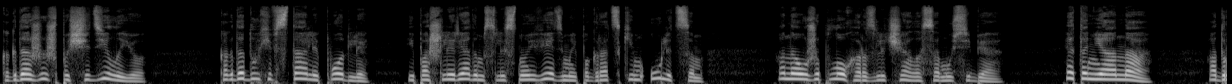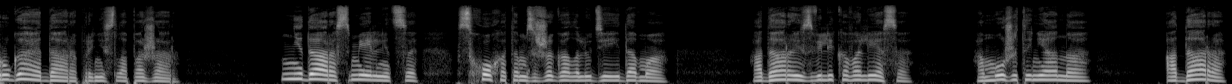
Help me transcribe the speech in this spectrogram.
Когда жиж пощадил ее, когда духи встали подле и пошли рядом с лесной ведьмой по городским улицам, она уже плохо различала саму себя. Это не она. а другая Дара принесла пожар. Не Дара с мельницы с хохотом сжигала людей и дома, а Дара из великого леса, а может и не она, а Дара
